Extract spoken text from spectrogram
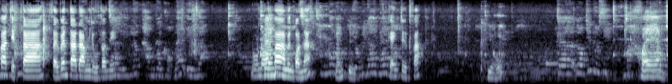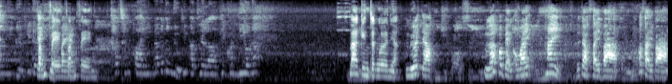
ป้าเจ็บตา ใส่แว่นตาดำอยู่ตอนนี้ ดูน้องป้าไปก่อนนะ แกงจืดแกงจืดฟัก เขียวแกลองคิดดูสิแฟงแกฟังกจืแฟดงแฟฟัง กแฟง ถ้าฉันไปแม่ก็ต้องอยู่ที่พัทยาเพียงคนเดียวนะ น่ากินจังเลยเนี่ย เหลือจาก เหลือก็แบ่งเอาไว้ให้เหลือจากใส่บาตรก็ใส่บาตร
